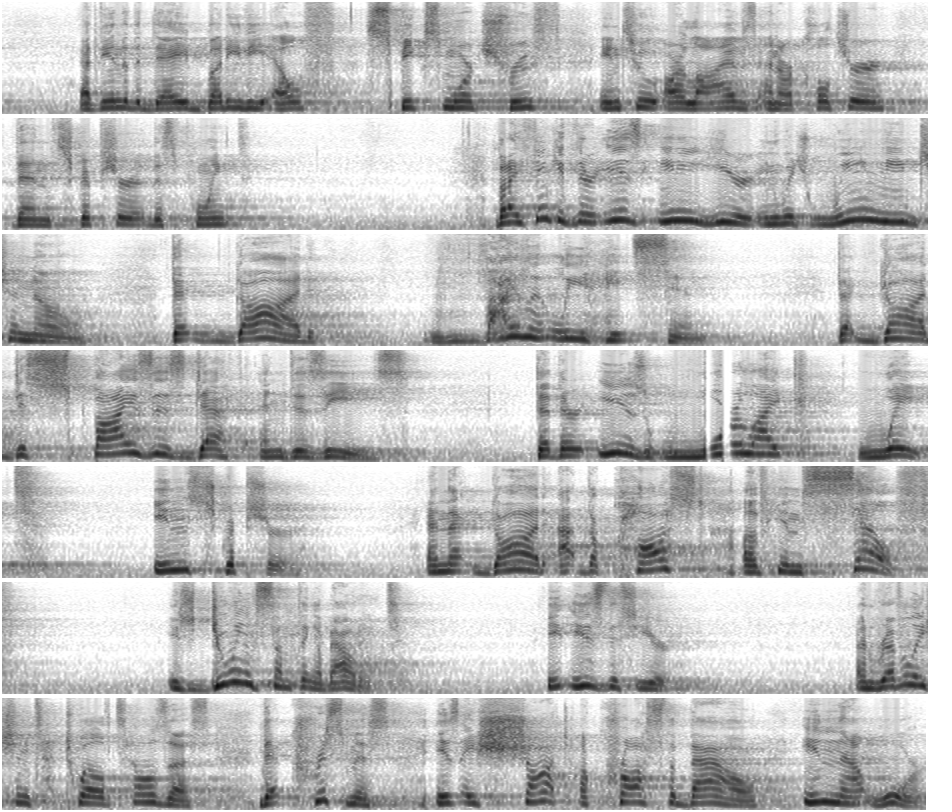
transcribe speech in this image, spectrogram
At the end of the day, Buddy the elf speaks more truth into our lives and our culture than Scripture at this point. But I think if there is any year in which we need to know that God violently hates sin, that God despises death and disease, that there is warlike weight in Scripture, and that God, at the cost of Himself, is doing something about it. It is this year. And Revelation 12 tells us that Christmas is a shot across the bow in that war.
